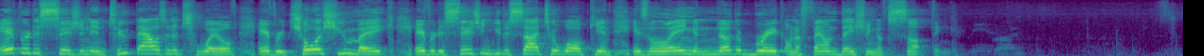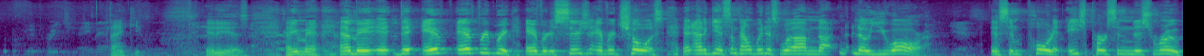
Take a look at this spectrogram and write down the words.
Every decision in 2012, every choice you make, every decision you decide to walk in is laying another brick on a foundation of something. Thank you. It is. Amen. I mean, it, the, every, brick, every decision, every choice. And, and, again, sometimes we just, well, I'm not. No, you are. It's important. Each person in this room.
